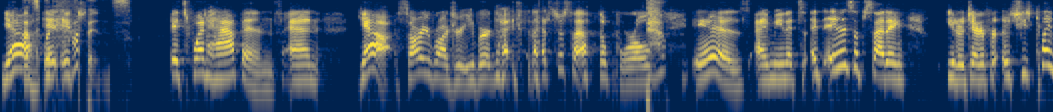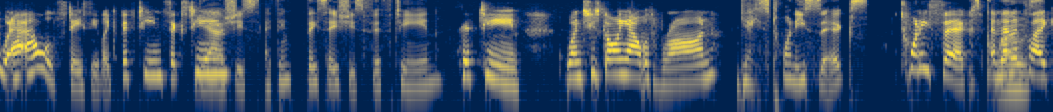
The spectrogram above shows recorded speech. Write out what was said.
yeah that's what it, happens it's, what happens and yeah sorry roger ebert that's just how the world is. i mean it's it is upsetting you know, Jennifer, uh, she's playing what, how old Stacy? Like 15, 16? Yeah, she's, I think they say she's 15. 15. When she's going out with Ron. Yeah, he's 26. 26. And then it's like,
